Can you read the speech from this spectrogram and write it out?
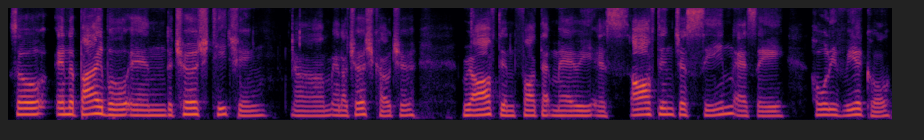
So, in the Bible, in the church teaching, um, in our church culture, we often thought that Mary is often just seen as a holy vehicle,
